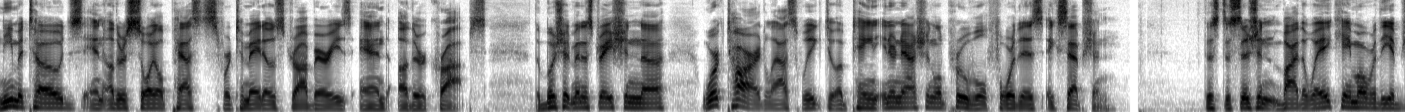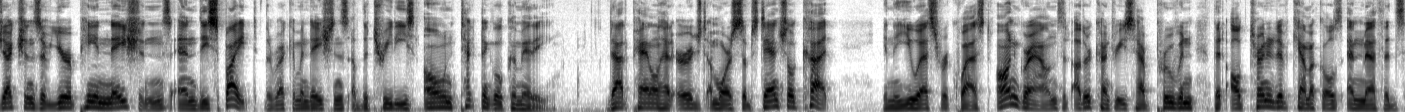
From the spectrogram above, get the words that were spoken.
nematodes and other soil pests for tomatoes, strawberries, and other crops. The Bush administration uh, worked hard last week to obtain international approval for this exception. This decision, by the way, came over the objections of European nations and despite the recommendations of the treaty's own technical committee. That panel had urged a more substantial cut in the U.S. request on grounds that other countries have proven that alternative chemicals and methods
